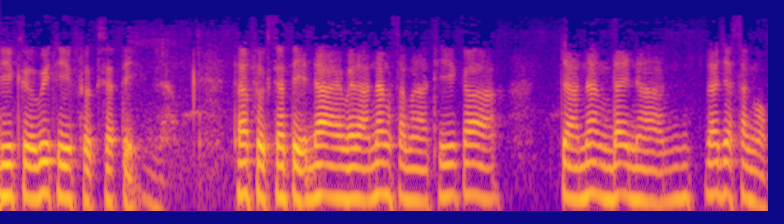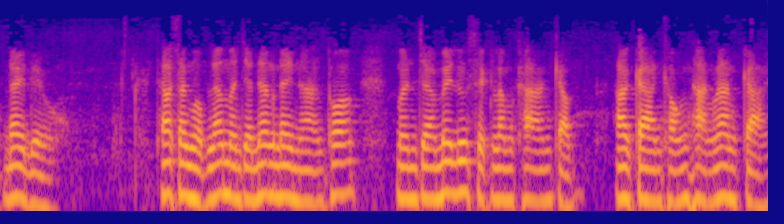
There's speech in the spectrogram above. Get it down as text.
นี่คือวิธีฝึกสติ ถ้าฝึกสติได้เวลานั่งสมาธิก็จะนั่งได้นานและจะสงบได้เร็ว ถ้าสงบแล้วมันจะนั่งได้นาน เพราะ มันจะไม่รู้สึกลำคาญกับอาการของทางร่างกาย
